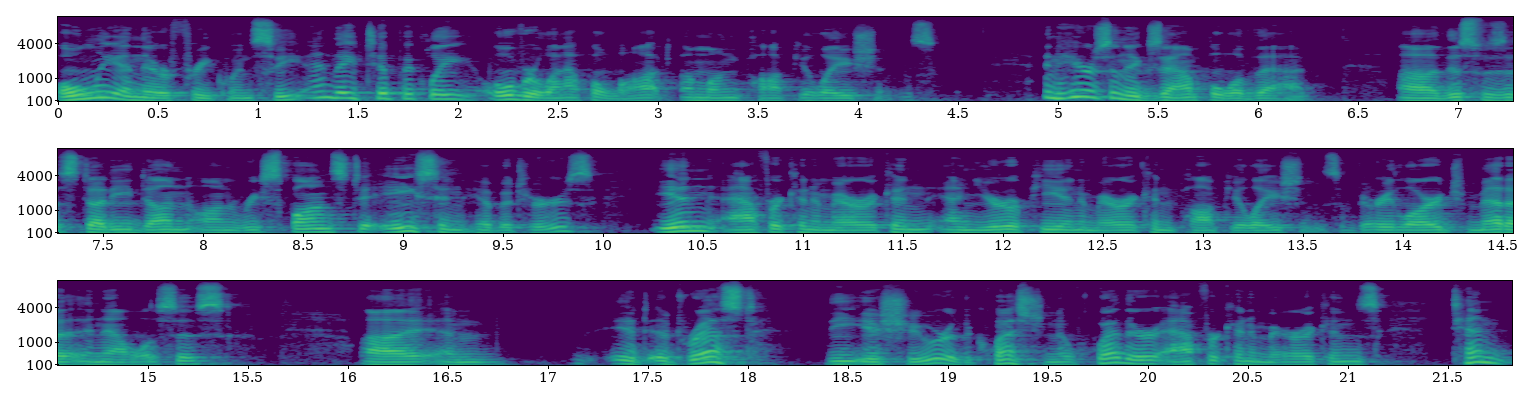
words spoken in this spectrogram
only in their frequency, and they typically overlap a lot among populations. And here's an example of that. Uh, this was a study done on response to ACE inhibitors in African American and European American populations, a very large meta-analysis. Uh, and it addressed the issue or the question of whether African Americans tend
